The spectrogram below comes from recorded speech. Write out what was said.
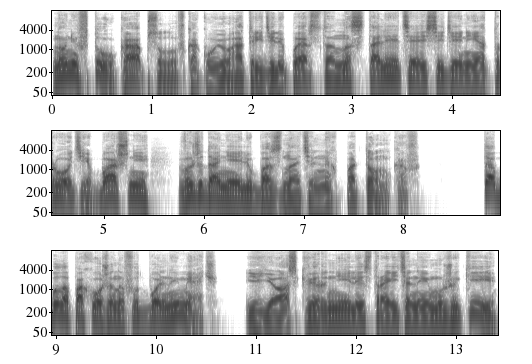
Но не в ту капсулу, в какую отрядили Перста на столетие сидения отродья башни в ожидании любознательных потомков. Та была похожа на футбольный мяч. Ее осквернили строительные мужики,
